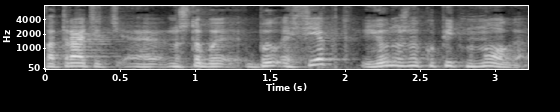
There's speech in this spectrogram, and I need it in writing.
потратить, э, ну, чтобы был эффект, ее нужно купить много.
